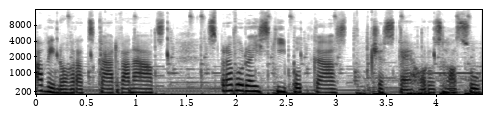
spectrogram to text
a Vinohradská 12. Spravodajský podcast Českého rozhlasu.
